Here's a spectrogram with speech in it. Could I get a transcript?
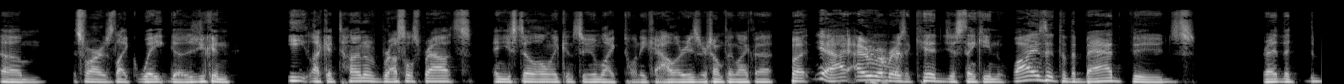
Um, as far as like weight goes, you can eat like a ton of Brussels sprouts and you still only consume like 20 calories or something like that. But yeah, I, I remember as a kid just thinking, why is it that the bad foods, right? The, the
